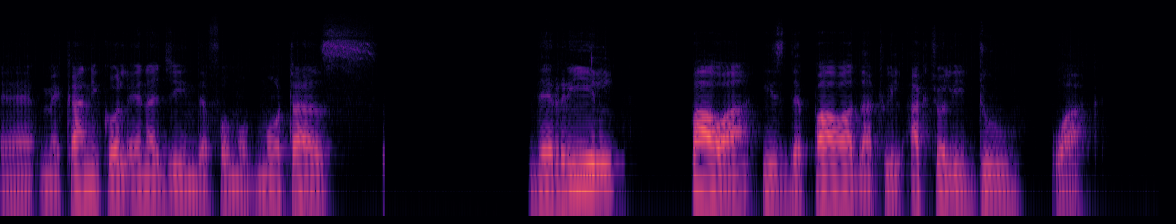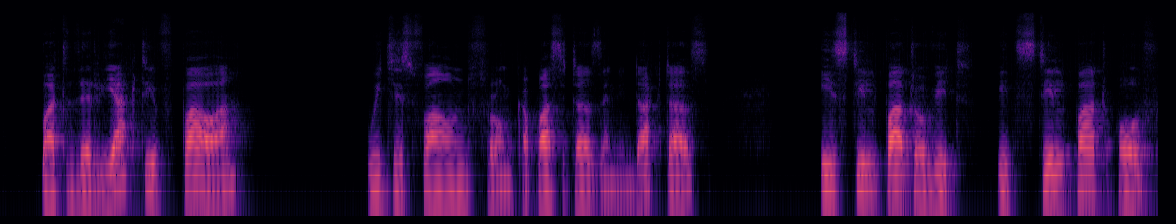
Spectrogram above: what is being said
uh, mechanical energy in the form of motors. The real power is the power that will actually do work. But the reactive power, which is found from capacitors and inductors, is still part of it. It's still part of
